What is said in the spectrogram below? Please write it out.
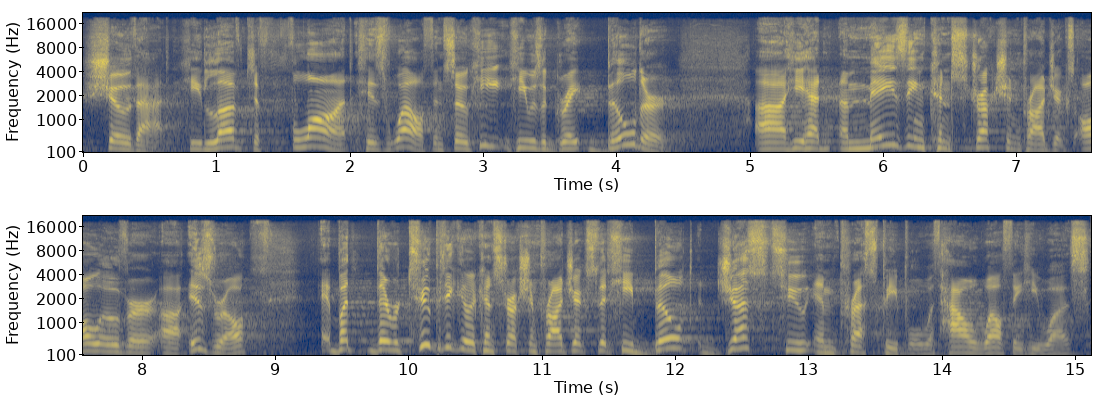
show that. He loved to flaunt his wealth. And so he, he was a great builder. Uh, he had amazing construction projects all over uh, Israel. But there were two particular construction projects that he built just to impress people with how wealthy he was.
